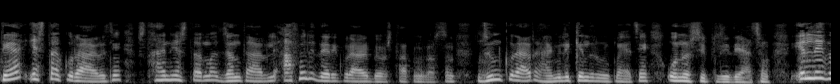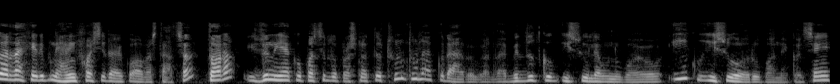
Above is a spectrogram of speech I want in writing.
त्यहाँ यस्ता कुराहरू चाहिँ स्थानीय स्तरमा जनताहरूले आफैले धेरै कुराहरू व्यवस्थापन गर्छन्। जुन कुराहरू हामीले केन्द्र रूपमा चाहिँ ओनरसिप लिइदिएका छौँ। यसले गर्दाखेरि पनि हामी फसिरहेको अवस्था छ। तर जुन यहाँको पछिल्लो प्रश्न त्यो ठुल्ठुला कुराहरू गर्दा विद्युतको इस्यु ल्याउनु भयो यी इस्युहरू भनेको चाहिँ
